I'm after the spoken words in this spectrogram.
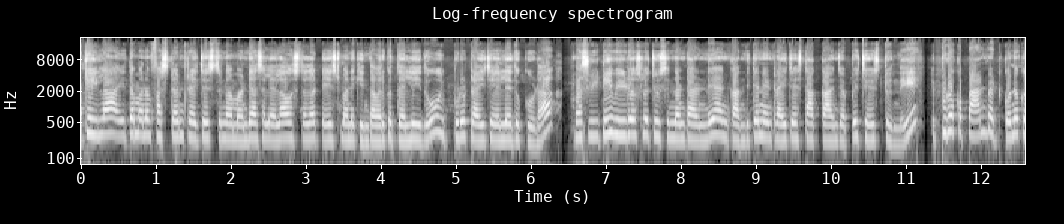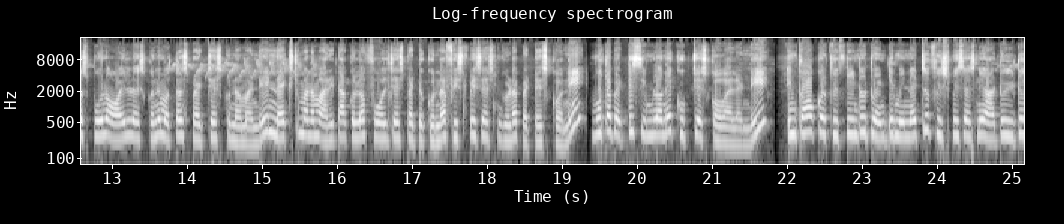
ఇంకా ఇలా అయితే మనం ఫస్ట్ టైం ట్రై చేస్తున్నామండి. అసలు ఎలా వస్తుందో టేస్ట్ మనకి ఇంతవరకు తెలీదు ఇప్పుడు ట్రై చేయలేదు కూడా. మా స్వీటీ వీడియోస్లో చూసిందంట అండి ఇంకా అందుకే నేను ట్రై చేస్తా అక్క అని చెప్పి చేస్తుంది. ఇప్పుడు ఒక పాన్ పెట్టుకొని ఒక స్పూన్ ఆయిల్ వేసుకొని మొత్తం స్ప్రెడ్ చేసుకున్నామండి. నెక్స్ట్ మనం అరిటాకుల్లో ఫోల్డ్ చేసి పెట్టుకున్న ఫిష్ పీసెస్ని కూడా పెట్టేసుకొని మూత పెట్టి సిమ్లోనే కుక్ చేసుకోవాలండి. ఇంకా ఒక fifteen to twenty minutes fish పీసెస్ని అటు ఇటు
